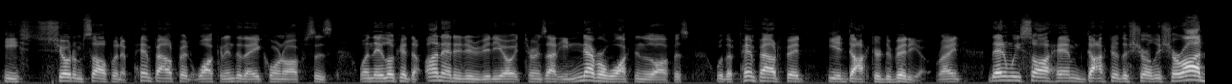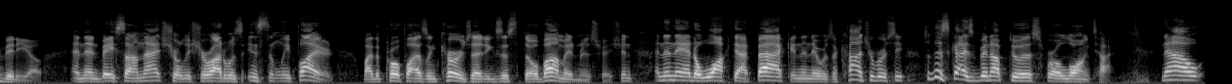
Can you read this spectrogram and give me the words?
He showed himself in a pimp outfit walking into the Acorn offices. When they look at the unedited video, it turns out he never walked into the office with a pimp outfit. He had doctored the video, right? Then we saw him doctor the Shirley Sherrod video. And then based on that, Shirley Sherrod was instantly fired by the profiles and courage that existed the Obama administration. And then they had to walk that back, and then there was a controversy. So this guy's been up to this for a long time. Now,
